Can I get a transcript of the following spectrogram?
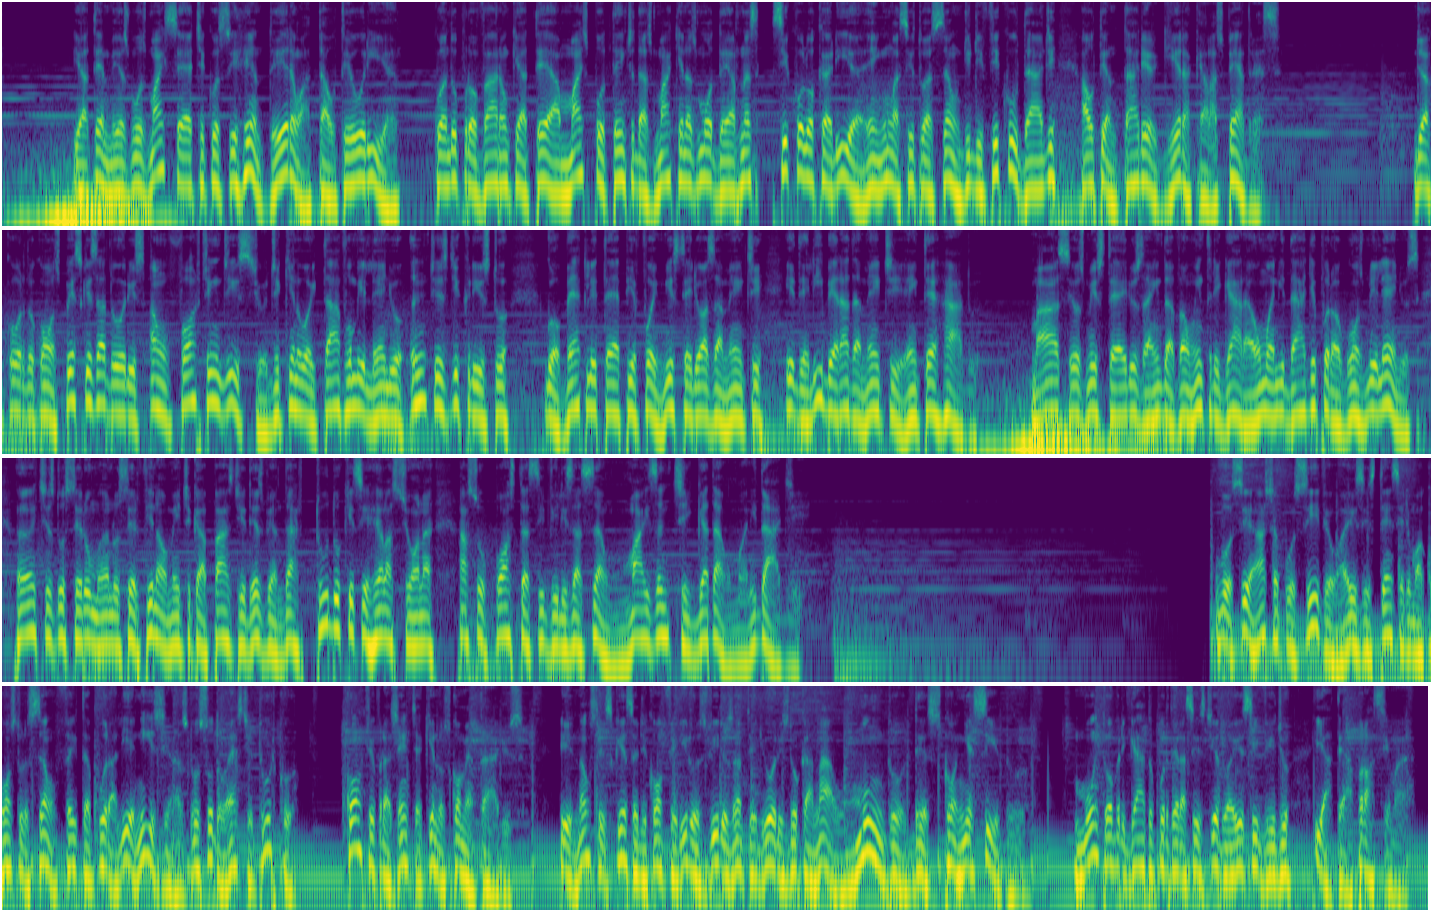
E até mesmo os mais céticos se renderam a tal teoria quando provaram que até a mais potente das máquinas modernas se colocaria em uma situação de dificuldade ao tentar erguer aquelas pedras. De acordo com os pesquisadores, há um forte indício de que no oitavo milênio antes de Cristo, Gobekli Tepe foi misteriosamente e deliberadamente enterrado. Mas seus mistérios ainda vão intrigar a humanidade por alguns milênios, antes do ser humano ser finalmente capaz de desvendar tudo o que se relaciona à suposta civilização mais antiga da humanidade. Você acha possível a existência de uma construção feita por alienígenas no sudoeste turco? Conte pra gente aqui nos comentários. E não se esqueça de conferir os vídeos anteriores do canal Mundo Desconhecido. Muito obrigado por ter assistido a esse vídeo e até a próxima.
